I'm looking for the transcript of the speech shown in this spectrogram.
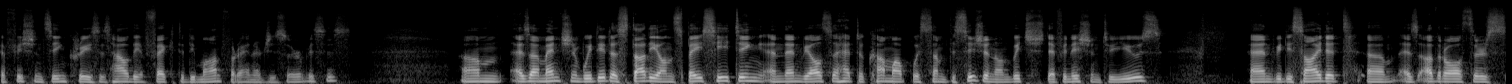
efficiency increases, how they affect the demand for energy services. Um, as I mentioned, we did a study on space heating, and then we also had to come up with some decision on which definition to use. And we decided, um, as other authors,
